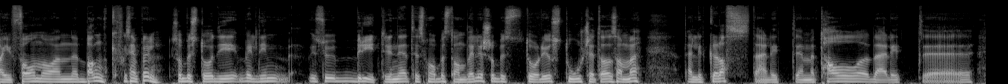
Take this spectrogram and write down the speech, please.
iPhone og en bank, f.eks. Så består de veldig Hvis du bryter inn ned til små bestanddeler, så består de jo stort sett av det samme. Det er litt glass, det er litt eh, metall, det er litt eh,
